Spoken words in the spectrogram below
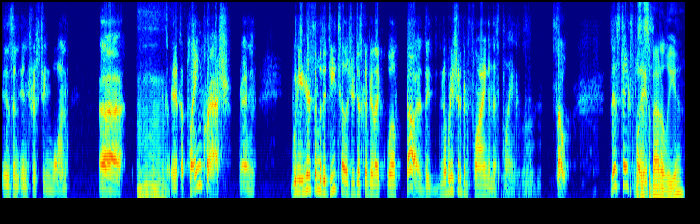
is an interesting one. Uh, Mm. it's a plane crash. And when you hear some of the details you're just going to be like well duh they, nobody should have been flying in this plane. So this takes Is place this about Aaliyah?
